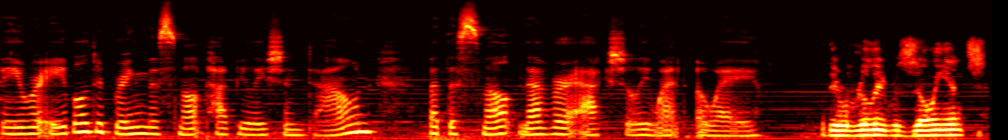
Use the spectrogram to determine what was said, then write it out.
They were able to bring the smelt population down, but the smelt never actually went away. They were really resilient.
